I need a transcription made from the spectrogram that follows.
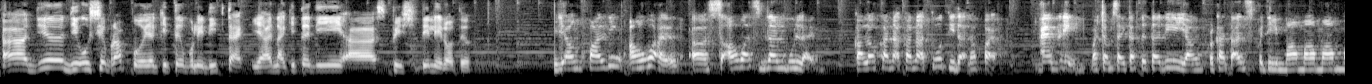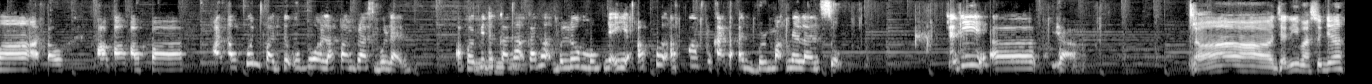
uh, dia di usia berapa yang kita boleh detect yang anak kita ni uh, speech delay doktor? Yang paling awal, uh, seawal 9 bulan. Kalau kanak-kanak tu tidak dapat babbling, macam saya kata tadi, yang perkataan seperti mama-mama atau papa-papa, ataupun pada umur 18 bulan. Apabila Mhm. kanak-kanak belum mempunyai apa-apa perkataan bermakna langsung. Jadi, uh, ya, Ah, jadi maksudnya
